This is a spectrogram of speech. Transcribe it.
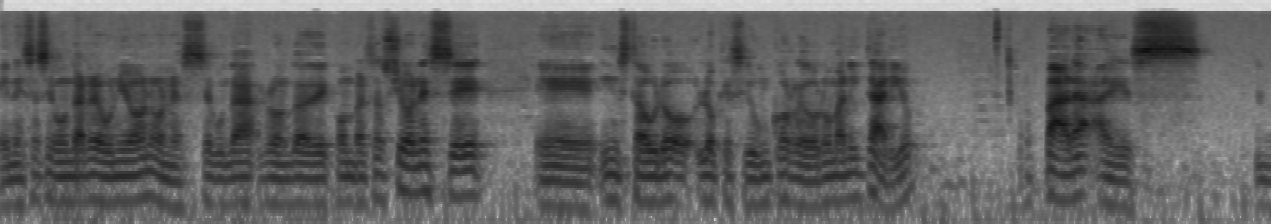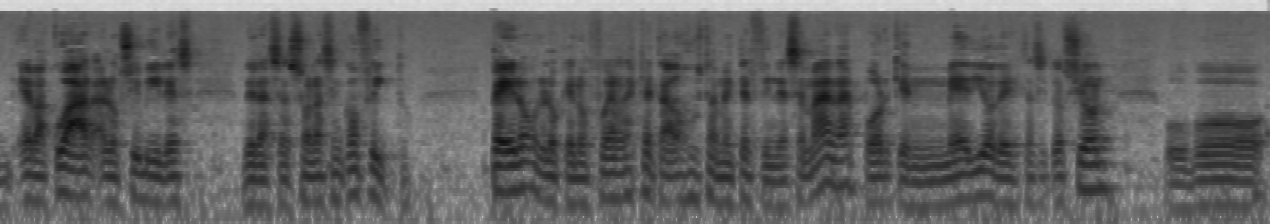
En esa segunda reunión o en esa segunda ronda de conversaciones se eh, instauró lo que sería un corredor humanitario para evacuar a los civiles de las zonas en conflicto. Pero lo que no fue respetado justamente el fin de semana, porque en medio de esta situación hubo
